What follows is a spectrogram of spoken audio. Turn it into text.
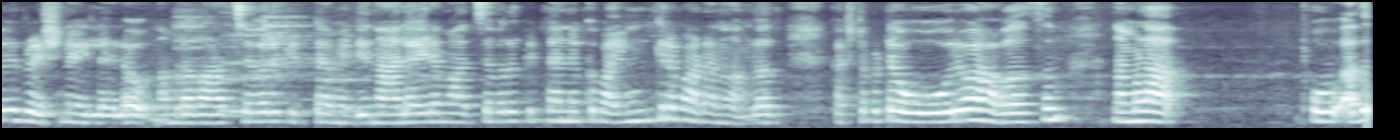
ഒരു പ്രശ്നമില്ലല്ലോ നമ്മുടെ വാച്ച് അവർ കിട്ടാൻ വേണ്ടി നാലായിരം വാച്ച് അവർ കിട്ടാനൊക്കെ ഭയങ്കര പാടാണ്. നമ്മൾ കഷ്ടപ്പെട്ട ഓരോ അവേഴ്സും നമ്മൾ അത്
